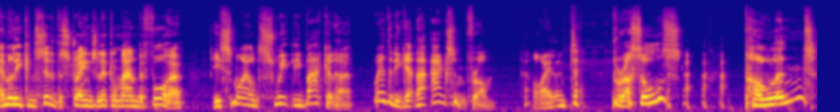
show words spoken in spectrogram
Emily considered the strange little man before her. He smiled sweetly back at her. Where did he get that accent from? Ireland. Brussels? Poland?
